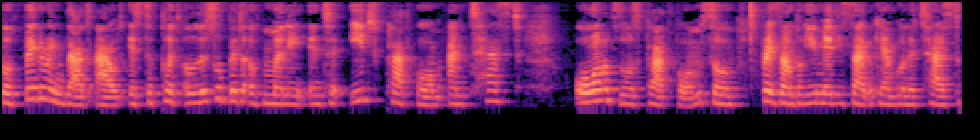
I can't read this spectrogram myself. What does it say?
for figuring that out is to put a little bit of money each platform and test all of those platforms. So, for example, you may decide, okay, I'm going to test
